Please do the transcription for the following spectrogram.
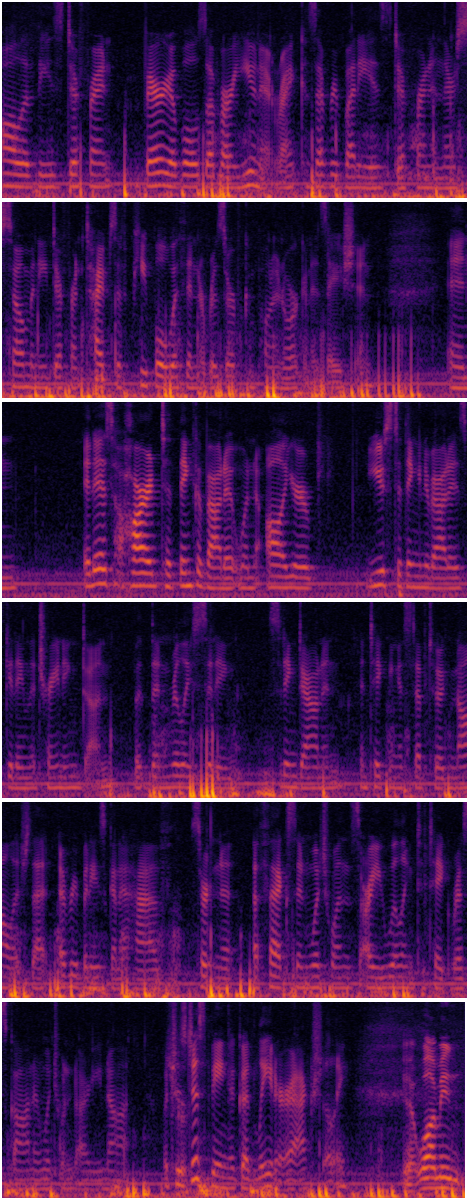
all of these different variables of our unit, right? Because everybody is different, and there's so many different types of people within a reserve component organization, and it is hard to think about it when all you're used to thinking about is getting the training done, but then really sitting sitting down and, and taking a step to acknowledge that everybody's going to have certain effects and which ones are you willing to take risk on and which ones are you not which sure. is just being a good leader actually yeah well i mean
